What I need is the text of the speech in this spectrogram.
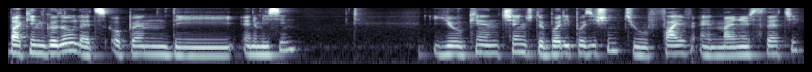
Back in Godot, let's open the enemy scene. You can change the body position to 5 and minus 30.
